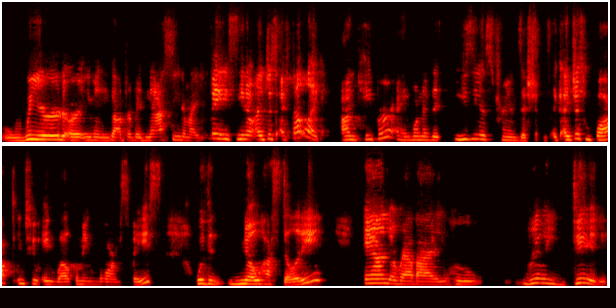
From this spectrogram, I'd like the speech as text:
weird or even god forbid nasty to my face. You know i just i felt like on paper i had one of the easiest transitions. Like i just walked into a welcoming warm space with no hostility and a rabbi who really did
